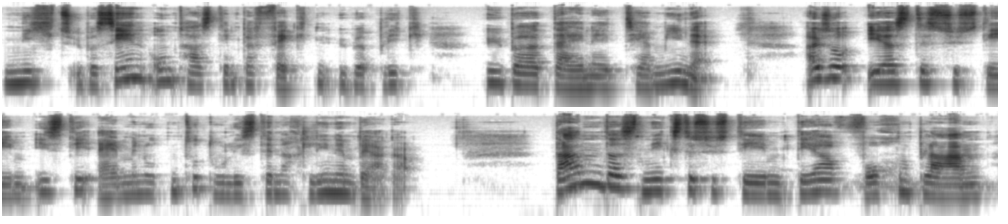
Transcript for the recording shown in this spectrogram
nichts übersehen und hast den perfekten Überblick über deine Termine. Also erstes System ist die 1-Minuten-To-Do-Liste nach Linnenberger. Dann das nächste System, der Wochenplan.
